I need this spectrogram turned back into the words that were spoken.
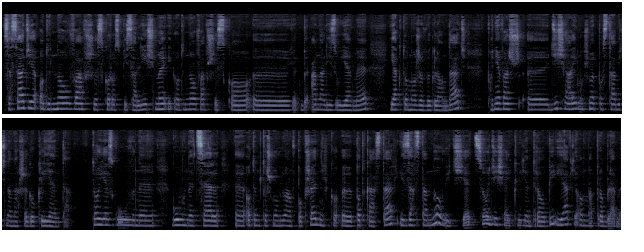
W zasadzie od nowa wszystko rozpisaliśmy i od nowa wszystko y, jakby analizujemy, jak to może wyglądać, ponieważ y, dzisiaj musimy postawić na naszego klienta. To jest główny, główny cel o tym też mówiłam w poprzednich e, podcastach, i zastanowić się, co dzisiaj klient robi i jakie on ma problemy.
